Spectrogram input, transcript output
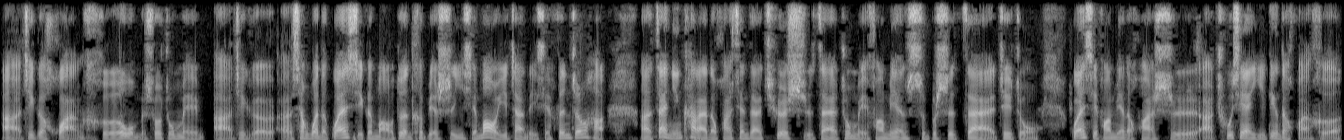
啊这个缓和我们说中美啊这个呃相关的关系跟矛盾，特别是一些贸易战的一些纷争哈啊在您看来的话，现在确实在中美方面是不是在这种关系方面的话是啊出现一定的缓和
